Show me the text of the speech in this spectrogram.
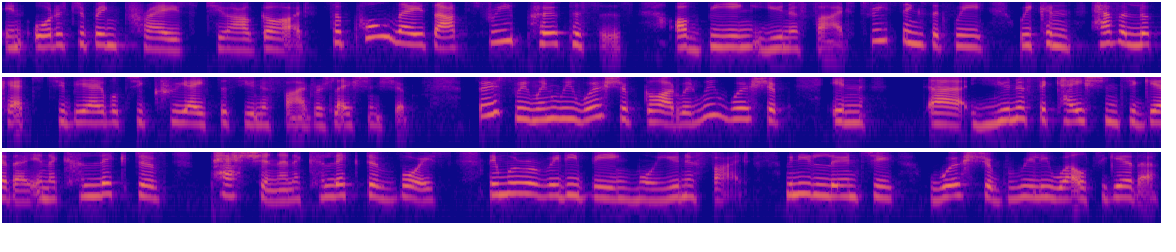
in order to bring praise to our God. So, Paul lays out three purposes of being unified, three things that we, we can have a look at to be able to create this unified relationship. Firstly, when we worship God, when we worship in uh, unification together in a collective passion and a collective voice, then we're already being more unified. We need to learn to worship really well together.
